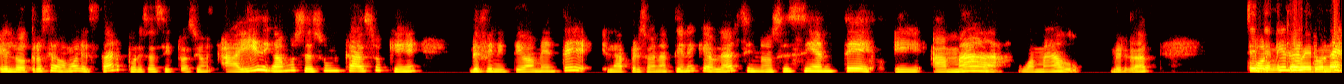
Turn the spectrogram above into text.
El otro se va a molestar por esa situación. Ahí, digamos, es un caso que definitivamente la persona tiene que hablar si no se siente eh, amada o amado, ¿verdad? Sí, tiene que haber una,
